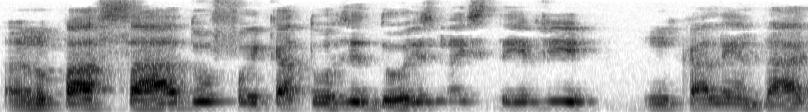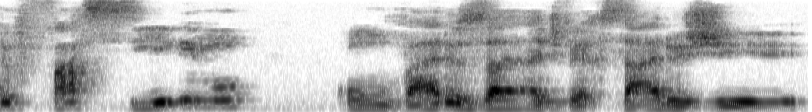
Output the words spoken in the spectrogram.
Ano passado foi 14-2, mas teve um calendário facílimo com vários adversários de,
